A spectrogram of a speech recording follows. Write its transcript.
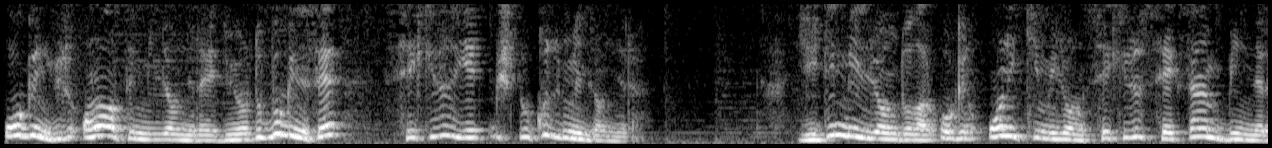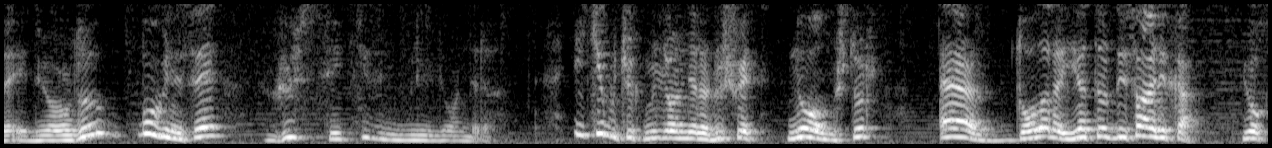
o gün 116 milyon lira ediyordu. Bugün ise 879 milyon lira. 7 milyon dolar o gün 12 milyon 880 bin lira ediyordu. Bugün ise 108 milyon lira. 2,5 milyon lira rüşvet ne olmuştur? Eğer dolara yatırdıysa harika. Yok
